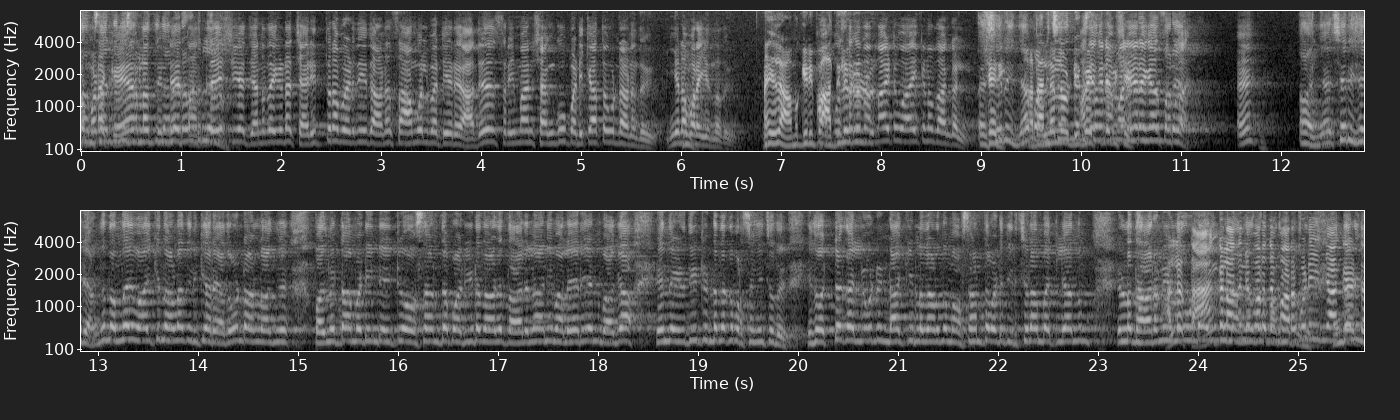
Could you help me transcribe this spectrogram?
നമ്മുടെ കേരളത്തിന്റെ തദ്ദേശീയ ജനതയുടെ ചരിത്രം എഴുതിയതാണ് സാമുൽ പറ്റിയത് അത് ശ്രീമാൻ ശങ്കു പഠിക്കാത്ത കൊണ്ടാണിത് ഇങ്ങനെ പറയുന്നത്. നന്നായിട്ട് വായിക്കണം താങ്കൾ. ശരി അതല്ലല്ലോ പറയാം. ഏഹ്? ആ ഞാൻ ശരി ശരി. അങ്ങ് നന്നായി വായിക്കുന്ന ആളാന്ന് എനിക്കറിയാം. അതുകൊണ്ടാണല്ലോ അങ്ങ് പതിനെട്ടാം അടീന്റെ ഏറ്റവും അവസാനത്തെ പടിയുടെ താഴെ താലലാനി മലേറിയൻ വക എന്ന് എഴുതിയിട്ടുണ്ടെന്നൊക്കെ പ്രസംഗിച്ചത്. ഇത് ഒറ്റ കല്ലുകൊണ്ട് ഉണ്ടാക്കിയിട്ടുള്ളതാണെന്നും അവസാനത്തെ പടി തിരിച്ചിടാൻ പറ്റില്ല എന്നും ഉള്ള ധാരണ അല്ല താങ്കൾ അതിന് പറഞ്ഞ മറുപടിയും ഞാൻ കേട്ടു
